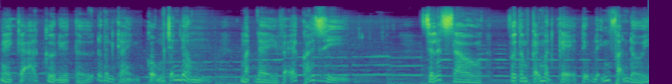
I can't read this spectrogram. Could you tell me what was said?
Ngay cả cửa địa tử ở bên cạnh cũng chấn động, Mặt đầy vẻ quái dị. Sẽ lát sau với tâm cảnh mặt kệ tiểu đỉnh phản đối,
